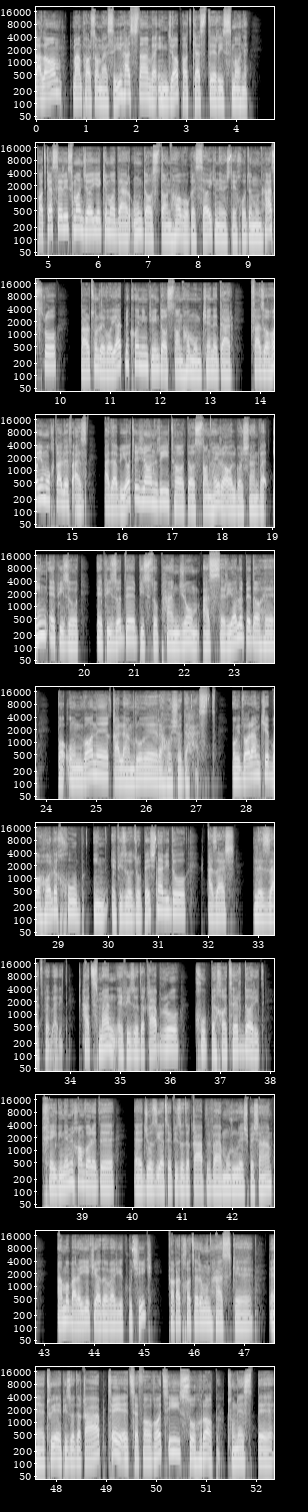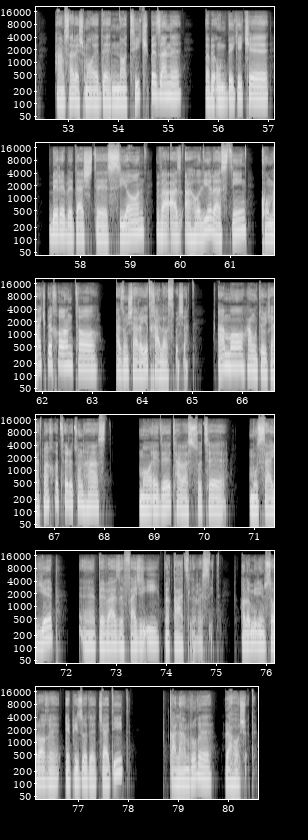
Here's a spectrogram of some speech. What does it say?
سلام من پارسا مسیحی هستم و اینجا پادکست ریسمانه پادکست ریسمان جاییه که ما در اون داستانها و قصه که نوشته خودمون هست رو براتون روایت می‌کنیم که این داستانها ممکنه در فضاهای مختلف از ادبیات ژانری تا داستانهای رئال باشند و این اپیزود اپیزود 25 از سریال بداهه با عنوان قلمرو رها شده هست. امیدوارم که با حال خوب این اپیزود رو بشنوید و ازش لذت ببرید. حتما اپیزود قبل رو خوب به خاطر دارید. خیلی نمی‌خوام وارد جزئیات اپیزود قبل و مرورش بشم اما برای یک یادآوری کوچیک فقط خاطرمون هست که توی اپیزود قبل طی اتفاقاتی سهراب تونست به همسرش ماعده ناتیک بزنه و به اون بگه که بره به دشت سیان و از اهالی رستین کمک بخوان تا از اون شرایط خلاص بشن. اما همونطوری که حتما خاطرتون هست ماعده توسط مسیب به وضع فجیعی به قتل رسید. حالا میریم سراغ اپیزود جدید. قلمرو رها شده.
